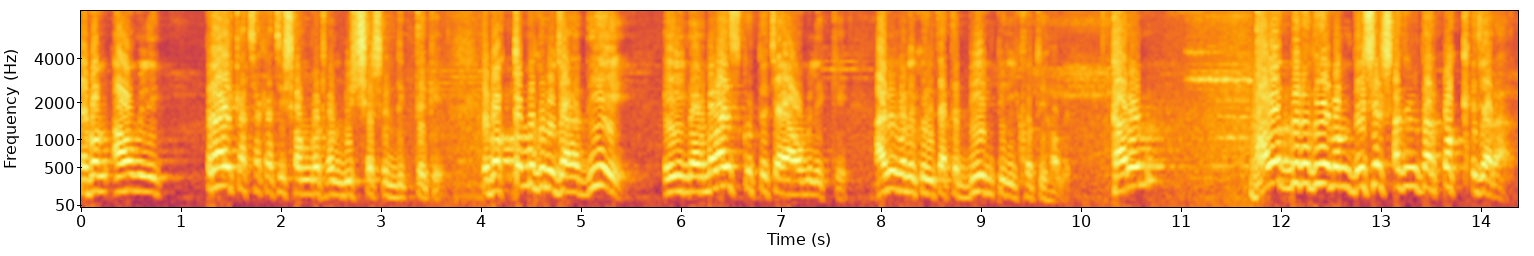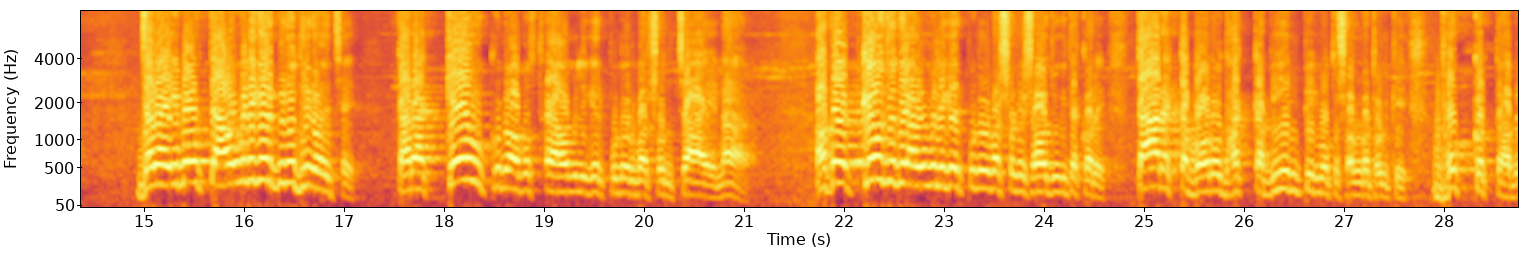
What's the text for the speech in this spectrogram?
এবং আওয়ামী লীগ প্রায় কাছাকাছি সংগঠন বিশ্বাসের দিক থেকে এই বক্তব্যগুলো যারা দিয়ে এই নর্মালাইজ করতে চায় আওয়ামী লীগকে, আমি মনে করি তাতে বিএনপিরই ক্ষতি হবে। কারণ ভারত বিরোধী এবং দেশের স্বাধীনতার পক্ষে যারা যারা এই মুহূর্তে আওয়ামী লীগের বিরোধী রয়েছে তারা কেউ কোনো অবস্থায় আওয়ামী লীগের পুনর্বাসন চায় না। অতএব কেউ যদি আওয়ামী লীগের পুনর্বাসনে সহযোগিতা করে, তার একটা বড় ধাক্কা বিএনপির মতো সংগঠনকে ভোগ করতে হবে।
